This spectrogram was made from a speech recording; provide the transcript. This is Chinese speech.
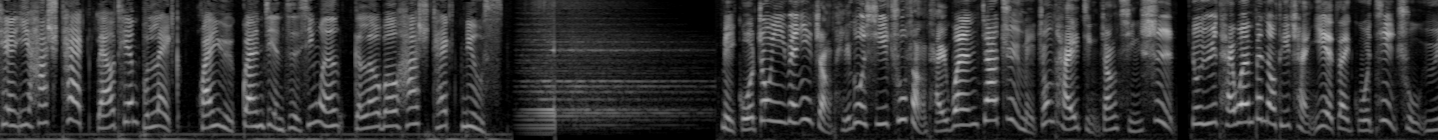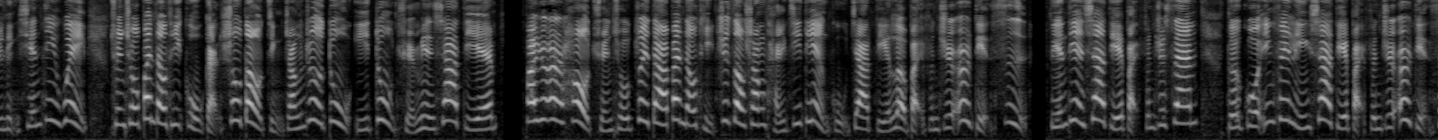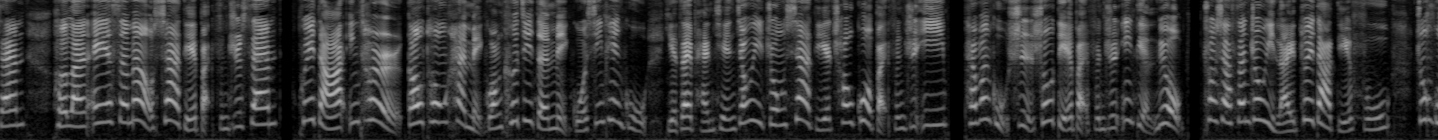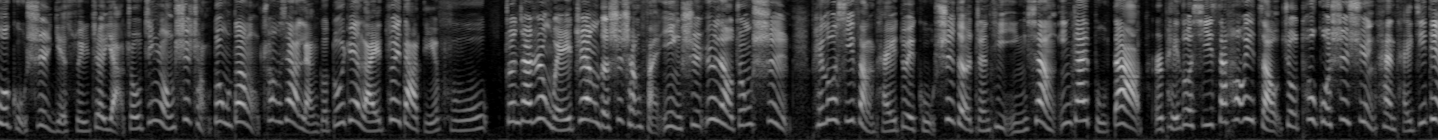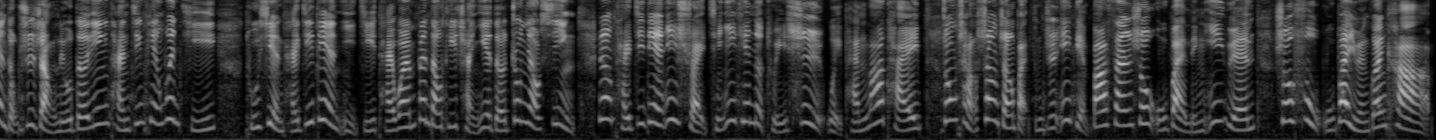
天一 hashtag 聊天不累，寰宇关键字新闻 global hashtag news。美国众议院议长裴洛西出访台湾，加剧美中台紧张情势。由于台湾半导体产业在国际处于领先地位，全球半导体股感受到紧张热度，一度全面下跌。八月二号，全球最大半导体制造商台积电股价跌了百分之二点四，联电下跌百分之三，德国英飞凌下跌百分之二点三，荷兰 ASML 下跌百分之三。辉达、英特尔、高通和美光科技等美国芯片股也在盘前交易中下跌超过百分之一。台湾股市收跌百分之一点六，创下三周以来最大跌幅。中国股市也随着亚洲金融市场动荡，创下两个多月来最大跌幅。专家认为，这样的市场反应是预料中事。裴洛西访台对股市的整体影响应该不大。而裴洛西三号一早就透过视讯和台积电董事长刘德英谈晶片问题，凸显台积电以及台湾。半导体产业的重要性，让台积电一甩前一天的颓势，尾盘拉抬，中场上涨百分之一点八三，收五百零一元，收复五百元关卡。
